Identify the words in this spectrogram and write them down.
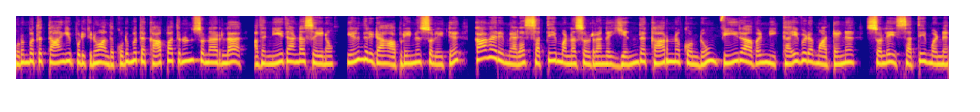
குடும்பத்தை தாங்கி பிடிக்கணும் அந்த குடும்பத்தை காப்பாத்தணும்னு சொன்னார்ல அதை நீ தாண்டா செய்யணும் எழுந்துருடா அப்படின்னு சொல்லிட்டு காவேரி மேல சத்தியம் பண்ண சொல்றாங்க எந்த காரணம் கொண்டும் வீராவை நீ கைவிட மாட்டேன்னு சொல்லி சத்தியம் பண்ணு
